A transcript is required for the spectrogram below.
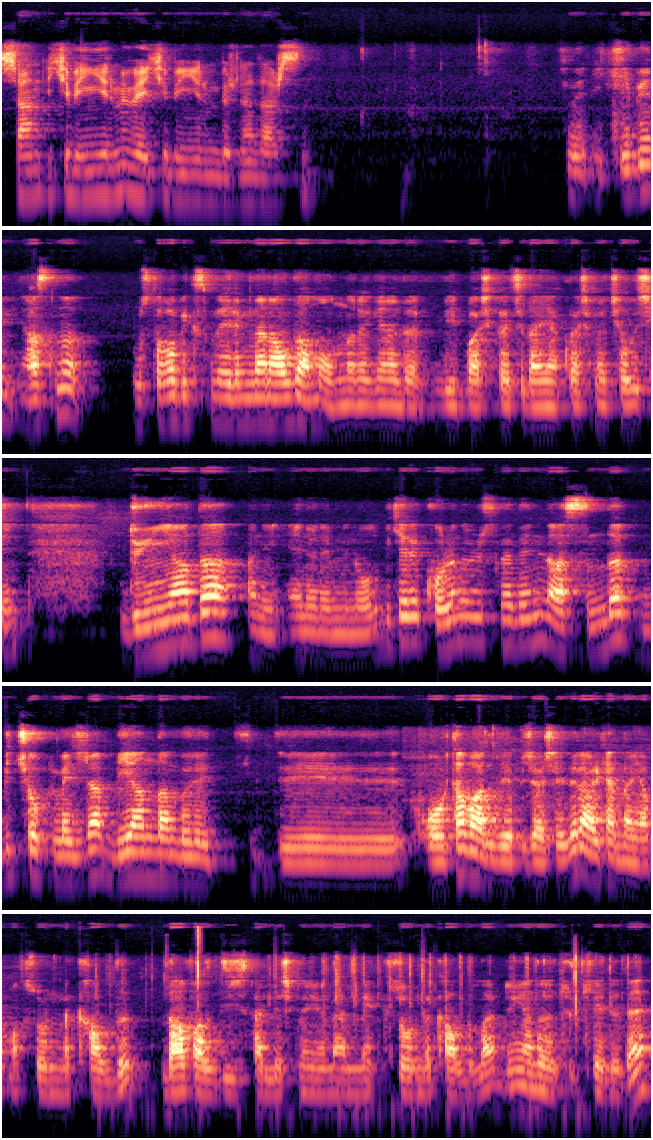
sen 2020 ve 2021 ne dersin? Şimdi 2000 aslında Mustafa bir kısmını elimden aldı ama onlara gene de bir başka açıdan yaklaşmaya çalışayım. Dünyada hani en önemli ne oldu? Bir kere koronavirüs nedeniyle aslında birçok mecra bir yandan böyle e, orta vadede yapacağı şeyleri erkenden yapmak zorunda kaldı. Daha fazla dijitalleşmeye yönelmek zorunda kaldılar. Dünyada da Türkiye'de de.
